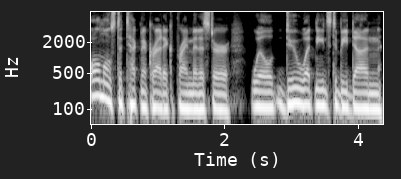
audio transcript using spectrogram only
almost a technocratic prime minister will do what needs to be done,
